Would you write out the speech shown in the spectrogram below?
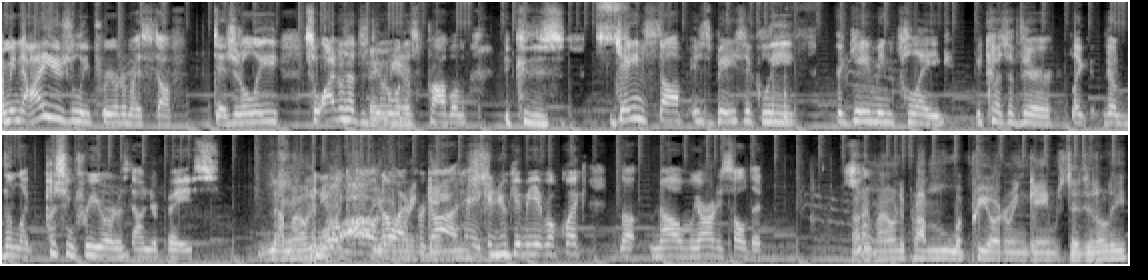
I mean, I usually pre-order my stuff digitally, so I don't have to Same deal with this problem because GameStop is basically the gaming plague because of their like they're them like pushing pre-orders down your face. Now, my only And you're like, problem oh no, I forgot. games- Hey, can you give me it real quick? No, no, we already sold it. Alright, my only problem with pre-ordering games digitally,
